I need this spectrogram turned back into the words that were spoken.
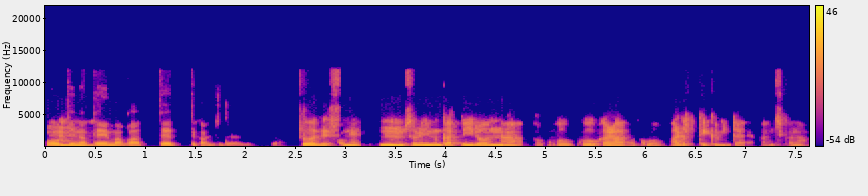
大きなテーマがあってって感じだよね。そうですね。うん、それに向かっていろんな方向からこう歩っていくみたいな感じかな。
